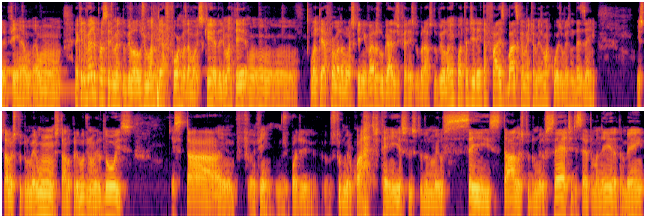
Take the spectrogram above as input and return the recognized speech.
Enfim, é um, é um. É aquele velho procedimento do Vila Lobos de manter a forma da mão esquerda, de manter, um, um, um, manter a forma da mão esquerda em vários lugares diferentes do braço do violão, enquanto a direita faz basicamente a mesma coisa, o mesmo desenho. Isso está no estudo número 1, um, está no prelúdio número 2, está, enfim, pode, o estudo número 4 tem isso, o estudo número 6 está no estudo número 7, de certa maneira também,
